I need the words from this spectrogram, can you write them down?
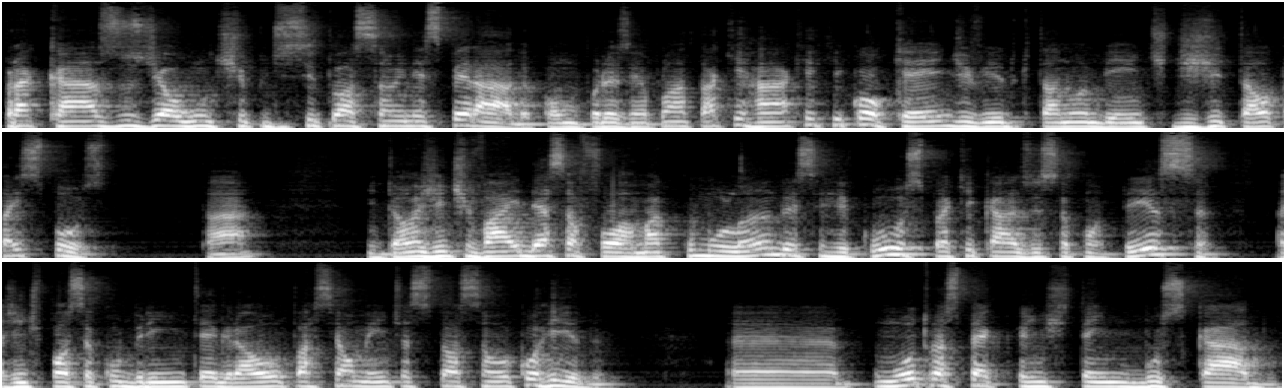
para casos de algum tipo de situação inesperada, como, por exemplo, um ataque hacker que qualquer indivíduo que está no ambiente digital está exposto. Tá? Então, a gente vai, dessa forma, acumulando esse recurso para que, caso isso aconteça, a gente possa cobrir integral ou parcialmente a situação ocorrida. É, um outro aspecto que a gente tem buscado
